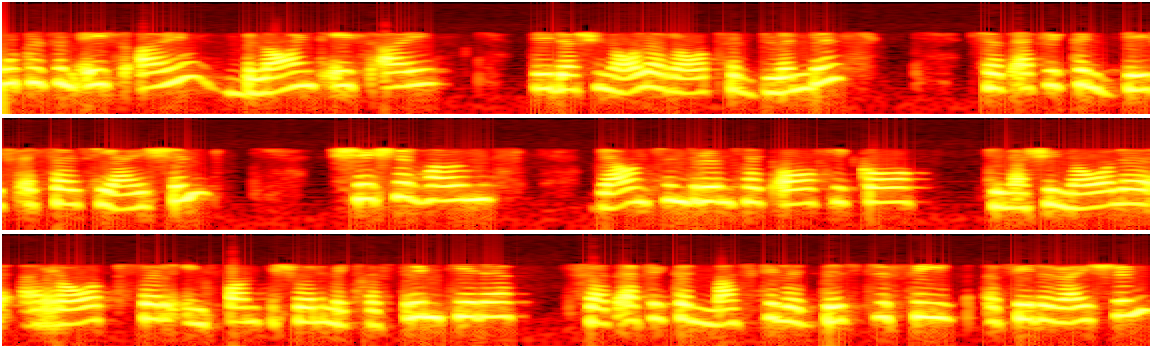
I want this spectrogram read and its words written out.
Autism SA, Blind SA, die Nasionale Raad vir Blindes, South African Deaf Association, Cheshire Homes, Down Syndrome South Africa, die Nasionale Raad vir en van persone met gestremthede, South African Muscular Dystrophy Federation,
